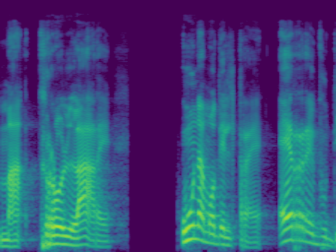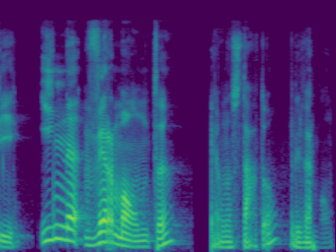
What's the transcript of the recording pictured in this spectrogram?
ma crollare una Model 3 RVD in Vermont, che è uno stato, il Vermont,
